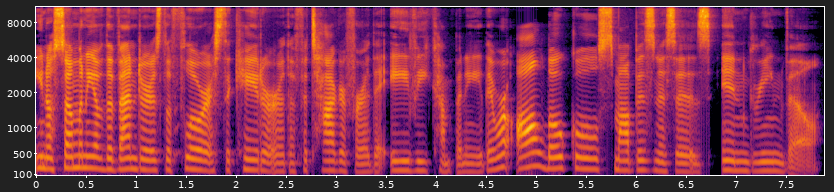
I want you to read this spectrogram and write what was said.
you know, so many of the vendors, the florist, the caterer, the photographer, the AV company, they were all local small businesses in Greenville.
